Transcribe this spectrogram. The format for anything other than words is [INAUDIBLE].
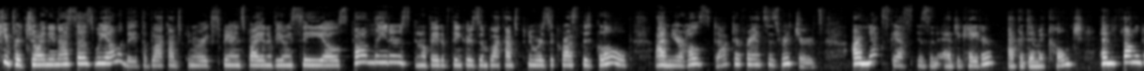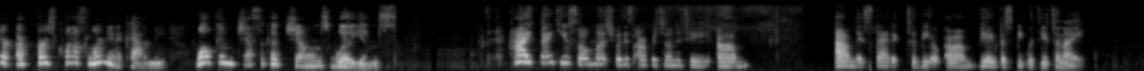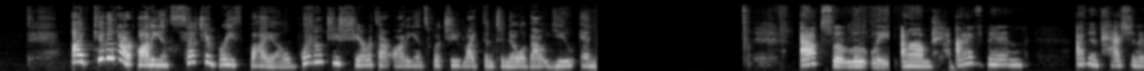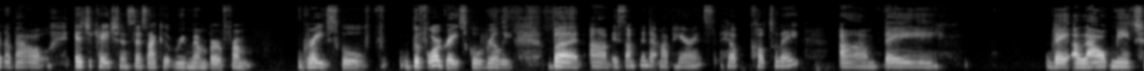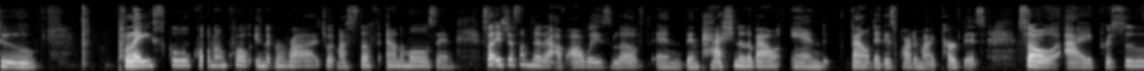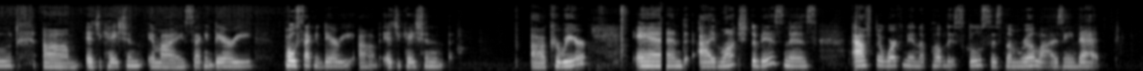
Thank you for joining us as we elevate the Black entrepreneur experience by interviewing CEOs, thought leaders, innovative thinkers, and Black entrepreneurs across the globe. I'm your host, Dr. Frances Richards. Our next guest is an educator, academic coach, and founder of First Class Learning Academy. Welcome, Jessica Jones Williams. Hi, thank you so much for this opportunity. Um, I'm ecstatic to be um, be able to speak with you tonight. I've given our audience such a brief bio. Why don't you share with our audience what you'd like them to know about you and Absolutely. Um, I've been I've been passionate about education since I could remember from grade school, before grade school, really. But um, it's something that my parents helped cultivate. Um, they they allowed me to play school, quote unquote, in the garage with my stuffed animals. And so it's just something that I've always loved and been passionate about and found that it's part of my purpose. So I pursued um, education in my secondary, post secondary um, education uh, career. And I launched the business after working in the public school system, realizing that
